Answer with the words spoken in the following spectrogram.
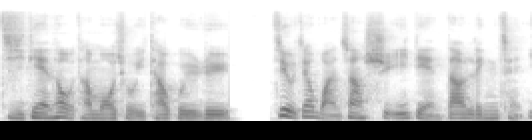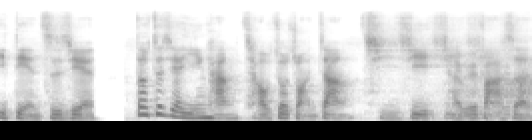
几天后，他摸出一套规律：只有在晚上十一点到凌晨一点之间，到这家银行操作转账，奇迹才会发生。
